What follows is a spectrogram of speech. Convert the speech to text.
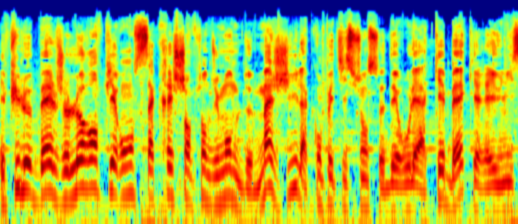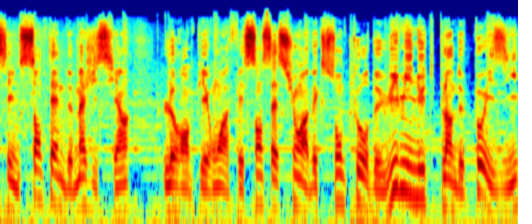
Et puis le Belge Laurent Piron, sacré champion du monde de magie. La compétition se déroulait à Québec et réunissait une centaine de magiciens. Laurent Piron a fait sensation avec son tour de 8 minutes plein de poésie,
